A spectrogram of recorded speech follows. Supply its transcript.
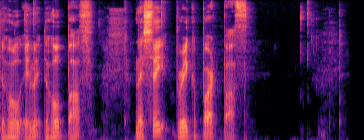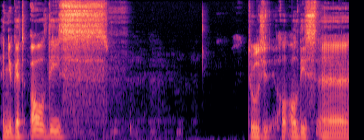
the whole image, the whole path, and I say break apart path. And you get all these tools, all, all these, uh,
